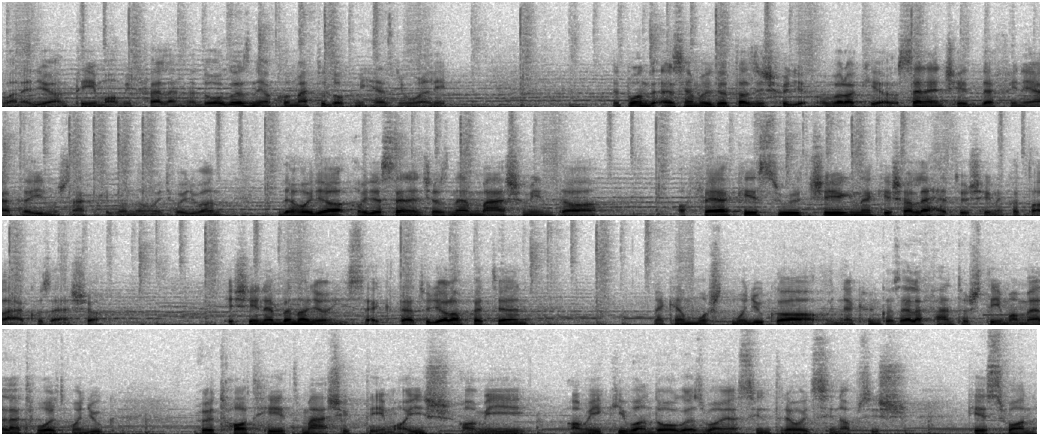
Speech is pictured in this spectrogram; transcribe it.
van egy olyan téma, amit fel lehetne dolgozni, akkor már tudok mihez nyúlni. De pont eszembe jutott az is, hogy valaki a szerencsét definiálta így, most át kell gondolom, hogy hogy van, de hogy a, hogy a szerencsé az nem más, mint a, a felkészültségnek és a lehetőségnek a találkozása. És én ebben nagyon hiszek. Tehát, hogy alapvetően nekem most mondjuk, a, hogy nekünk az elefántos téma mellett volt mondjuk 5-6-7 másik téma is, ami, ami ki van dolgozva olyan szintre, hogy szinapszis kész van,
